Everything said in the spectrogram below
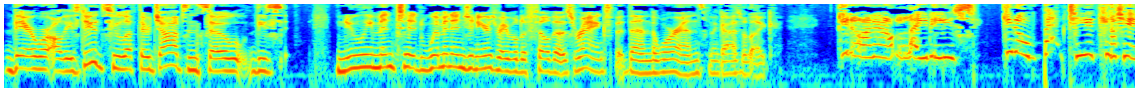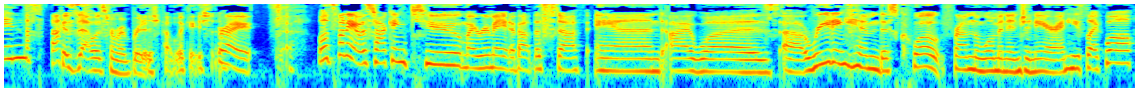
there were all these dudes who left their jobs, and so these newly minted women engineers were able to fill those ranks. But then the war ends, and the guys were like, "Get on out, ladies! Get on back to your kitchens!" Because that was from a British publication, Right. Well, it's funny. I was talking to my roommate about this stuff and I was uh, reading him this quote from the woman engineer and he's like, well,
